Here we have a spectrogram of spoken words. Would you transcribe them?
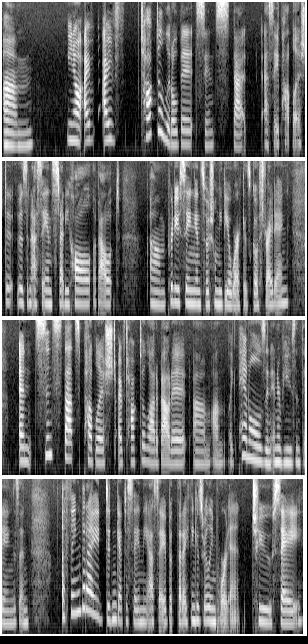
Um, you know, I've I've talked a little bit since that essay published. It was an essay in Study Hall about um, producing and social media work as ghostwriting. And since that's published, I've talked a lot about it um, on like panels and interviews and things. And a thing that I didn't get to say in the essay, but that I think is really important to say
